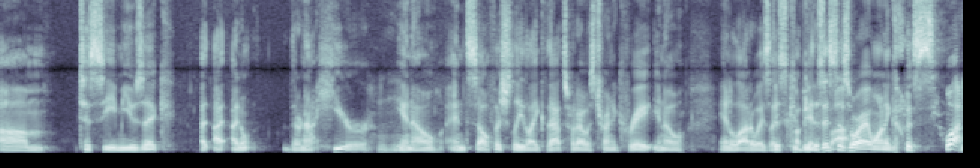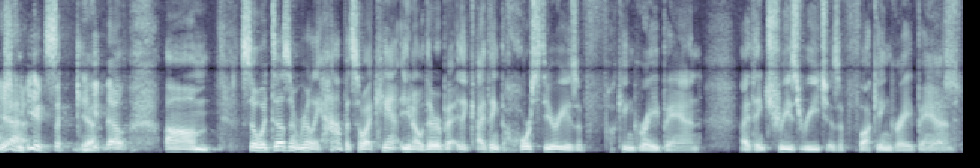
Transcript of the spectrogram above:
um, to see music. I, I, don't. They're not here, Mm-hmm. you know. And selfishly, like that's what I was trying to create, you know. In a lot of ways, like This okay, this spot. is where I want to go to see, watch Yeah. music, Yeah. you know. Um, so it doesn't really happen. So I can't, you know. There, like, I think the Horse Theory is a fucking great band. I think Trees Reach is a fucking great band. Yes.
